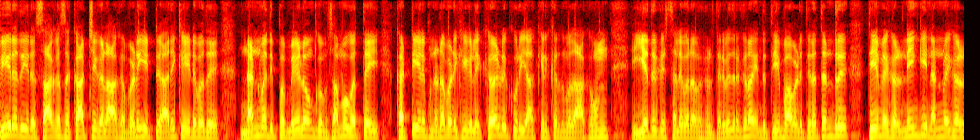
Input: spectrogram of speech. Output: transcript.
வீரதீர சாகச காட்சிகளாக வெளியிட்டு அறிக்கையிடுவது நன்மதிப்பு மேலோங்கும் சமூகத்தை கட்டியெழுப்பும் நடவடிக்கைகளை கேள்விக்குறியாக்கி இருக்கிறது என்பதாகவும் எதிர்க்கட்சி தலைவர் அவர்கள் தெரிவித்திருக்கிறார். இந்த தீபாவளி தினத்தன்று தீமைகள் நீங்கி நன்மைகள்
